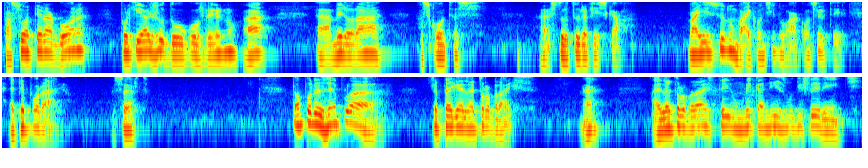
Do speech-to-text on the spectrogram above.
Passou a ter agora porque ajudou o governo a, a melhorar as contas, a estrutura fiscal. Mas isso não vai continuar, com certeza. É temporário, tá certo? Então, por exemplo, a, você pega a Eletrobras, né? A Eletrobras tem um mecanismo diferente.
